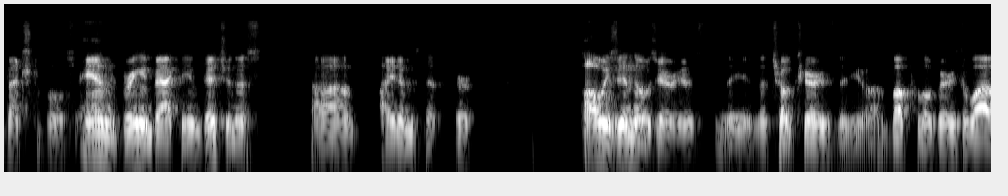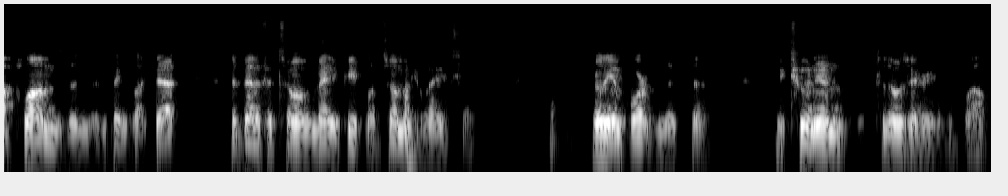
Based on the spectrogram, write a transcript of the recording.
vegetables and bringing back the indigenous um, items that are always in those areas the, the choke cherries, the uh, buffalo berries, the wild plums, and, and, things like that that benefit so many people in so many ways. So, uh, really important that uh, we tune in to those areas as well.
